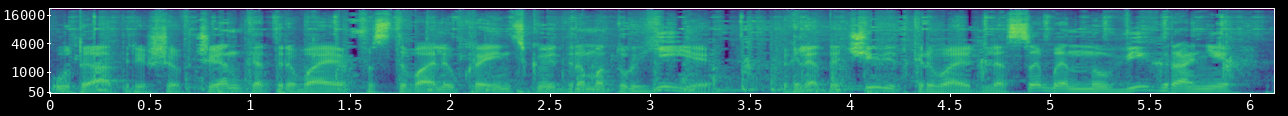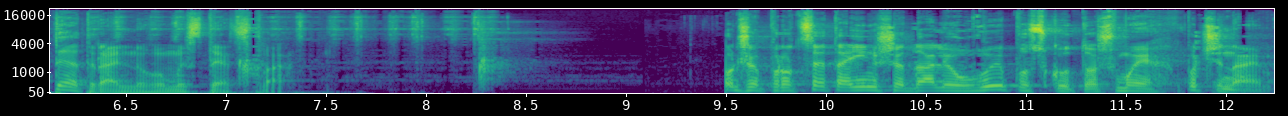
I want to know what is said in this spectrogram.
У театрі Шевченка триває фестиваль української драматургії. Глядачі відкривають для себе нові грані театрального мистецтва. Отже, про це та інше далі у випуску. Тож ми починаємо.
